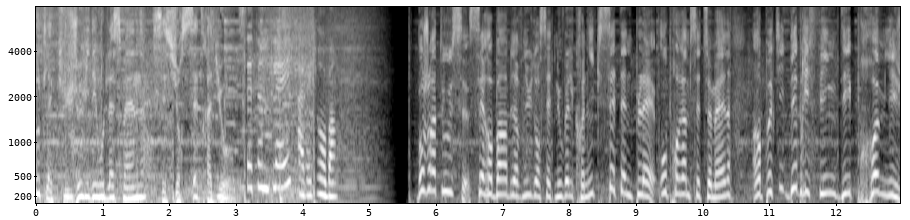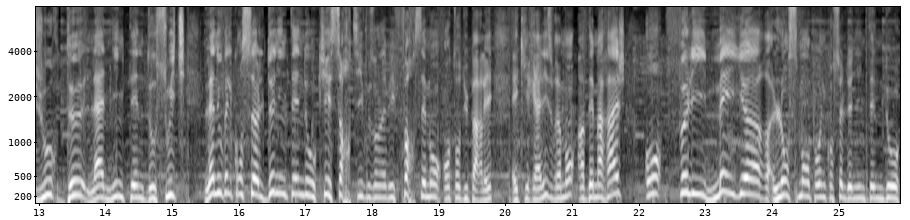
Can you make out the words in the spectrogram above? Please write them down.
Toute l'actu jeux vidéo de la semaine, c'est sur cette radio. Set and Play avec Robin. Bonjour à tous, c'est Robin, bienvenue dans cette nouvelle chronique Set and Play. Au programme cette semaine, un petit débriefing des premiers jours de la Nintendo Switch, la nouvelle console de Nintendo qui est sortie, vous en avez forcément entendu parler, et qui réalise vraiment un démarrage en folie. Meilleur lancement pour une console de Nintendo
